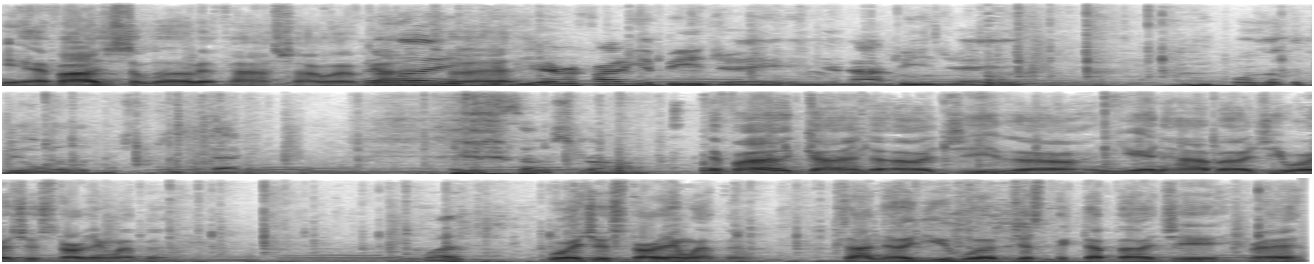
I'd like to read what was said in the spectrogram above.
Yeah, if I was just a little bit faster, I would have gotten like, to that. If you're ever fighting a BJ and you're not BJ, and he pulls up the dual wield, you should just back. Like, it's so strong. If I had gotten into OG though, and you didn't have OG, what was your starting weapon? What? What was your starting weapon? Because I know you would have just picked up OG, right?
